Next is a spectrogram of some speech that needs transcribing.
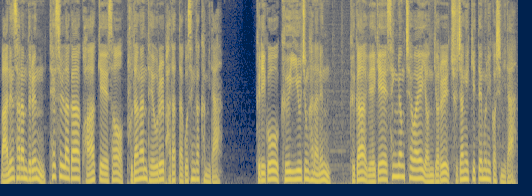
많은 사람들은 테슬라가 과학계에서 부당한 대우를 받았다고 생각합니다. 그리고 그 이유 중 하나는 그가 외계 생명체와의 연결을 주장했기 때문일 것입니다.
